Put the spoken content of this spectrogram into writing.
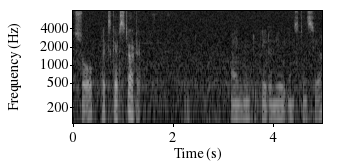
So let's get started. I'm going to create a new instance here,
